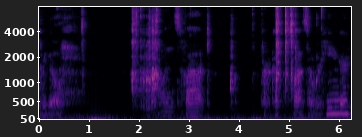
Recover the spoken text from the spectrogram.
There we go. One spot, or a couple spots over here.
